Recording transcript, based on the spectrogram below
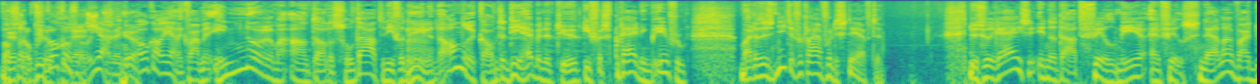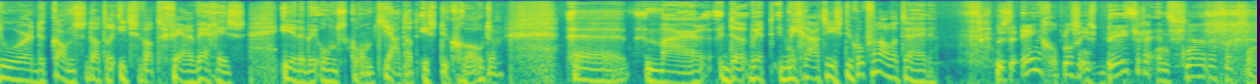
Werd dat ook natuurlijk veel ook al zo. Ja, werd Ja. ook al, ja, er kwamen enorme aantallen soldaten die van de ene naar de andere kant. En die hebben natuurlijk die verspreiding beïnvloed. Maar dat is niet te verklaren voor de sterfte. Dus we reizen inderdaad veel meer en veel sneller, waardoor de kans dat er iets wat ver weg is eerder bij ons komt, ja, dat is natuurlijk groter. Uh, maar de, migratie is natuurlijk ook van alle tijden. Dus de enige oplossing is betere en snellere vaccins?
